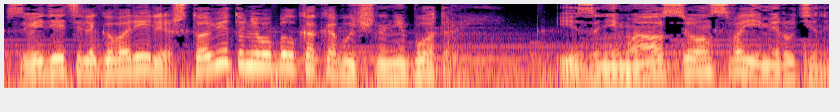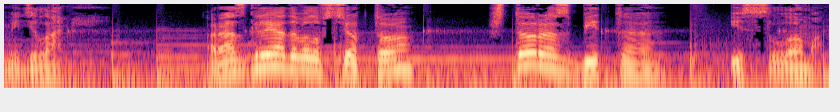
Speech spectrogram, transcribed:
Свидетели говорили, что вид у него был, как обычно, не бодрый. И занимался он своими рутинными делами. Разглядывал все то, что разбито и сломано.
